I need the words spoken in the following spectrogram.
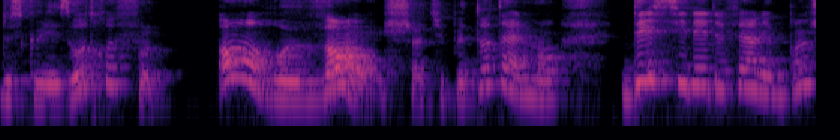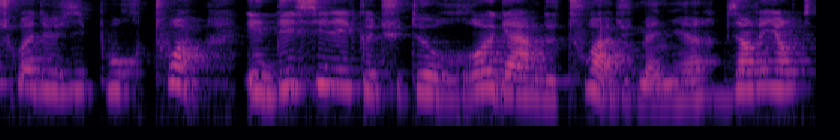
de ce que les autres font. En revanche, tu peux totalement décider de faire les bons choix de vie pour toi et décider que tu te regardes toi d'une manière bienveillante,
